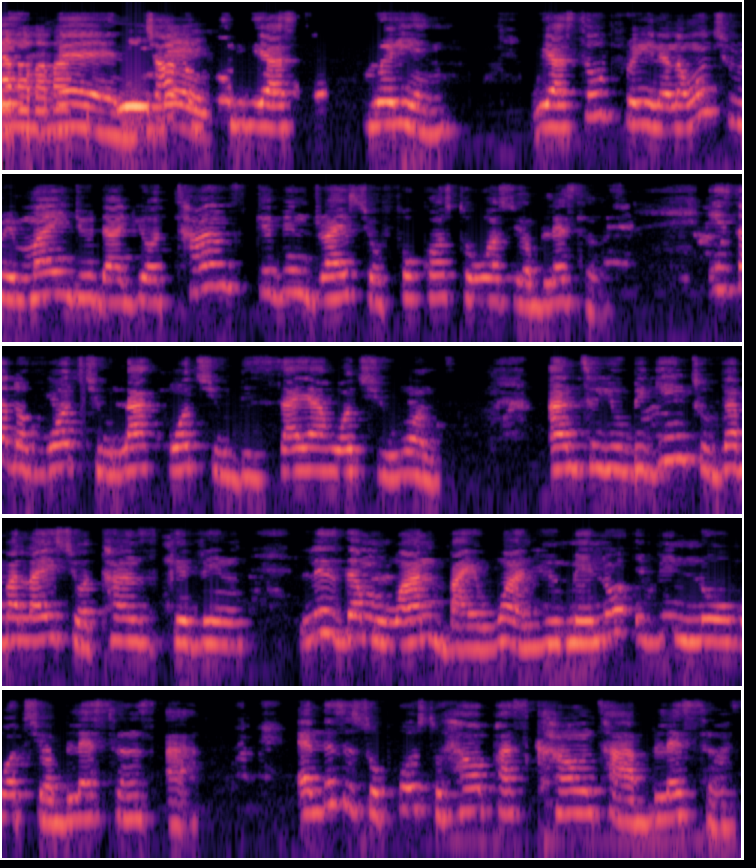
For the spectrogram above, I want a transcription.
Amen. Child of Amen. God, we are still praying. We are still praying, and I want to remind you that your thanksgiving drives your focus towards your blessings. Instead of what you lack, what you desire, what you want. Until you begin to verbalize your thanksgiving, list them one by one. You may not even know what your blessings are. And this is supposed to help us count our blessings.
